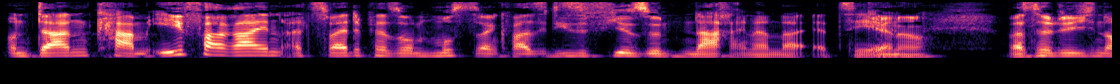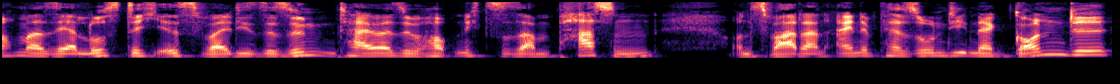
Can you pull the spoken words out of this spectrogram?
Und dann kam Eva rein als zweite Person und musste dann quasi diese vier Sünden nacheinander erzählen. Genau. Was natürlich nochmal sehr lustig ist, weil diese Sünden teilweise überhaupt nicht zusammenpassen. Und es war dann eine Person, die in der Gondel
